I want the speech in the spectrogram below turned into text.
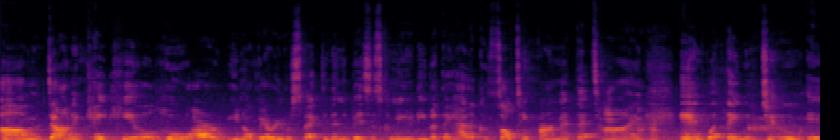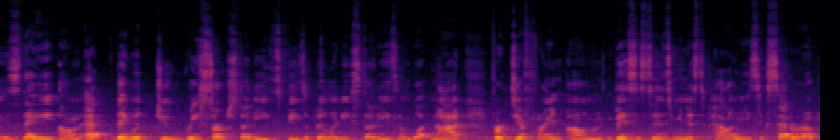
Um, Don and Kate Hill, who are, you know, very respected in the business community, but they had a consulting firm at that time uh-huh. And what they would do is they um, at, they would do research studies, feasibility studies, and whatnot for different um, businesses, municipalities, etc.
